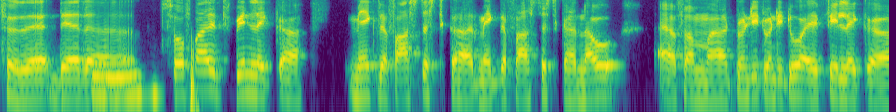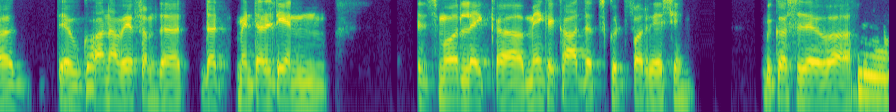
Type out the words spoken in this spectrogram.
so they're, they're uh, Mm. so far it's been like uh, make the fastest car make the fastest car. Now uh, from uh, 2022 i feel like uh, they've gone away from the that mentality and it's more like uh, make a car that's good for racing because they've uh, Yeah.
